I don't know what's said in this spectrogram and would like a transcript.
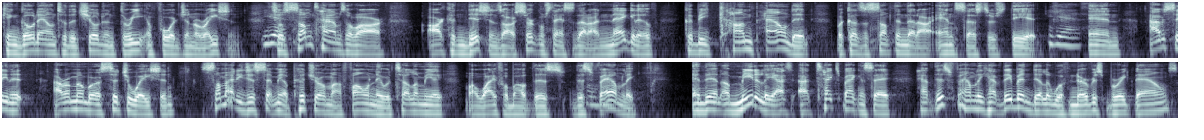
can go down to the children three and four generation. So sometimes of our our conditions, our circumstances that are negative, could be compounded because of something that our ancestors did. Yes. And I've seen it. I remember a situation. Somebody just sent me a picture on my phone. They were telling me my wife about this this Mm-hmm. family, and then immediately I, I text back and said, "Have this family have they been dealing with nervous breakdowns?"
